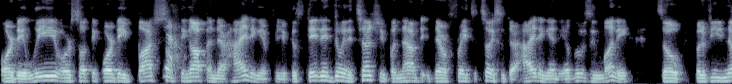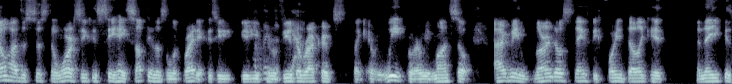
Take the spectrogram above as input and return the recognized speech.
or they leave, or something, or they botch something yeah. up and they're hiding it for you because they didn't do it intentionally, but now they, they're afraid to tell you, so they're hiding it, and they're losing money so, but if you know how the system works, you can see, hey, something doesn't look right because you you, you can review yeah. the records like every week or every month. So I agree, learn those things before you delegate, and then you can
